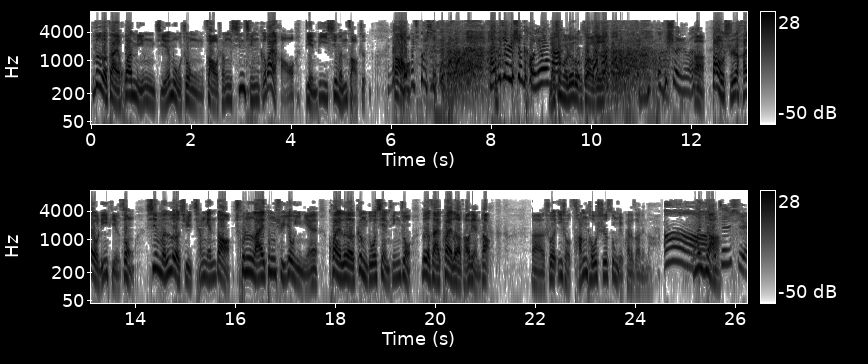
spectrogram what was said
乐在欢鸣节目中，早晨心情格外好，点滴新闻早知道 那。也不就是，还不就是顺口溜吗？连顺口溜都不算，我觉得都不顺是吗？啊，到时还有礼品送，新闻乐趣强年到，春来冬去又一年，快乐更多现听众，乐在快乐早点到。啊，说一首藏头诗送给快乐早点到。哦，哎呀还真是。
